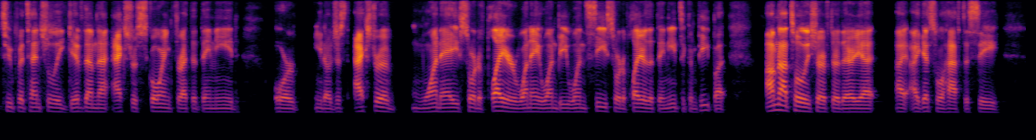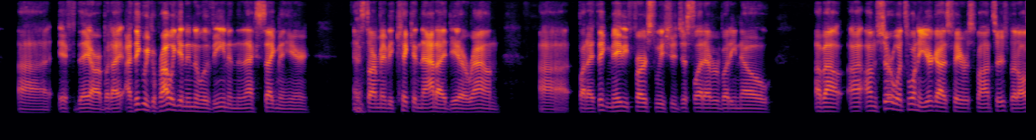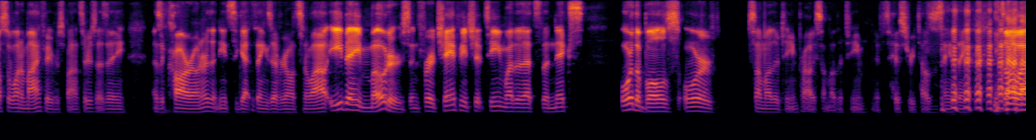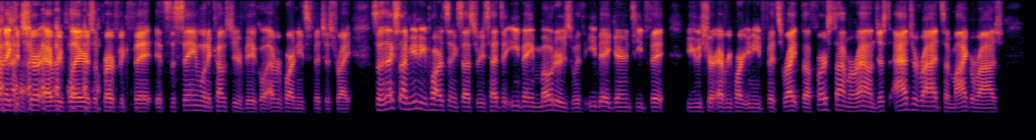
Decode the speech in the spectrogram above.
to potentially give them that extra scoring threat that they need, or you know, just extra 1A sort of player, 1A, 1B, 1C sort of player that they need to compete. But I'm not totally sure if they're there yet. I, I guess we'll have to see uh, if they are. But I, I, think we could probably get into LaVine in the next segment here and yeah. start maybe kicking that idea around. Uh, but I think maybe first we should just let everybody know about. Uh, I'm sure what's one of your guys' favorite sponsors, but also one of my favorite sponsors as a as a car owner that needs to get things every once in a while. eBay Motors, and for a championship team, whether that's the Knicks or the Bulls or some other team, probably some other team, if history tells the same thing. it's all about making sure every player is a perfect fit. It's the same when it comes to your vehicle. Every part needs to fit just right. So the next time you need parts and accessories, head to eBay Motors with eBay Guaranteed Fit. You can be sure every part you need fits right the first time around. Just add your ride to my garage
